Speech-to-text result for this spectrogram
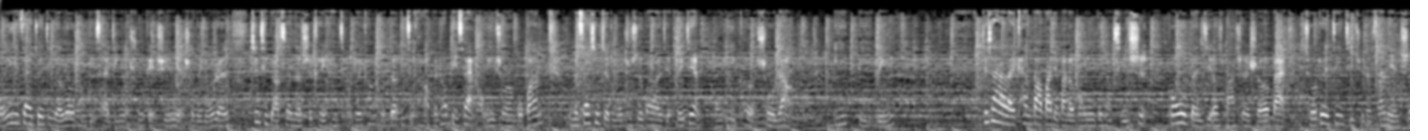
红毅在最近的六场比赛仅有输给十一连胜的游人，近期表现呢是可以和强队抗衡的，一起看好本场比赛红毅受让过关。我们赛事解读魔术师怪盗姐推荐红毅客受让一比零。接下来来看到八点半的公路对上骑士，公路本季二十八胜十二败。球队近期取得三连胜，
